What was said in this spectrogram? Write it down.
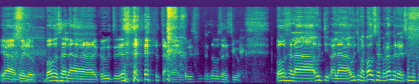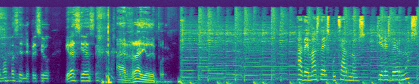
Ya, bueno, vamos a la. Vamos a la, ulti- a la última pausa del programa y regresamos con más Pase del Desprecio. Gracias a Radio Deport. Además de escucharnos, ¿quieres vernos?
